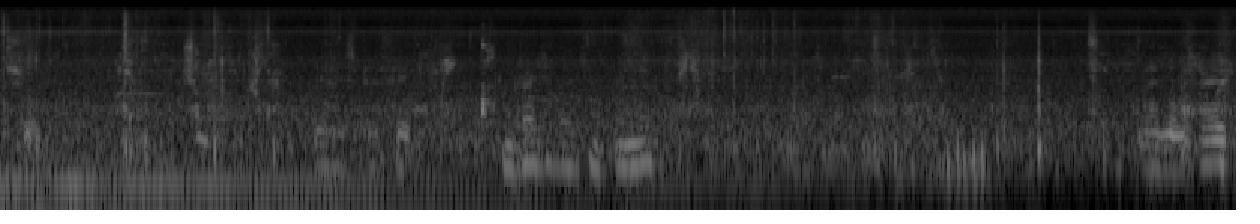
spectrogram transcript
jetzt schon. Schau mal den. Ja, ist perfekt. Dann gleich aber ich noch Weil wir heilt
